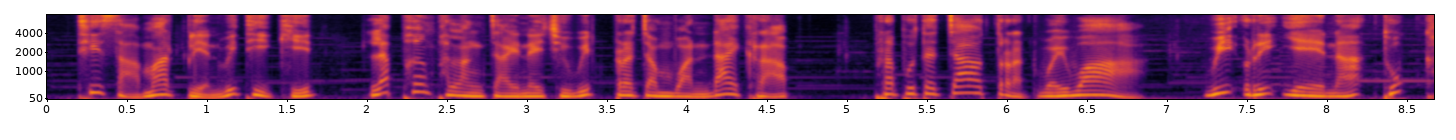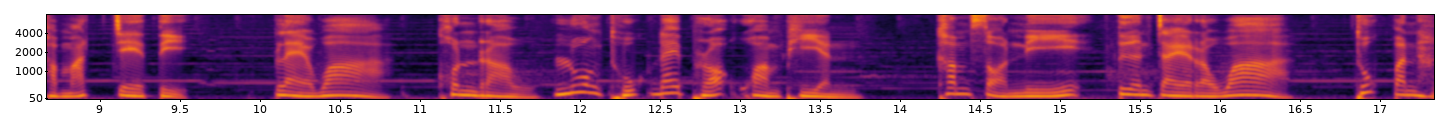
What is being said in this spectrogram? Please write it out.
ๆ ที่สามารถเปลี่ยนวิธีคิด และเพิ่มพลังใจในชีวิตประจำวันได้ครับ พระพุทธเจ้าตรัสไว้ว่า วิริเยนะทุกขมัดเจติ แปลว่า คนเราล่วงทุกข์ได้เพราะความเพียรคำสอนนี้เตือนใจเราว่า ทุกปัญห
